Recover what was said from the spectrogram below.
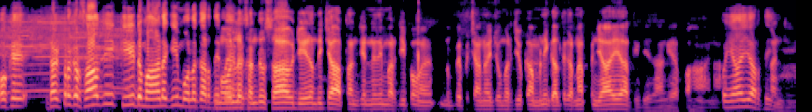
ਓਕੇ ਡਾਕਟਰ ਗੁਰਸਾਹਿਬ ਜੀ ਕੀ ਡਿਮਾਂਡ ਕੀ ਮੁੱਲ ਕਰਦੇ ਪਏ ਮੁੱਲ? ਸੰਧੂ ਸਾਹਿਬ ਜੇ ਉਹਦੀ ਚਾਰ ਤਾਂ ਜਿੰਨੇ ਦੀ ਮਰਜ਼ੀ ਭਾਵੇਂ 90 95 ਜੋ ਮਰਜ਼ੀ ਉਹ ਕੰਮ ਨਹੀਂ ਗਲਤ ਕਰਨਾ 50000 ਦੀ ਦੇ ਦਾਂਗੇ ਆਪਾਂ ਹਾਂ ਨਾ। 50000 ਦੀ? ਹਾਂਜੀ।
